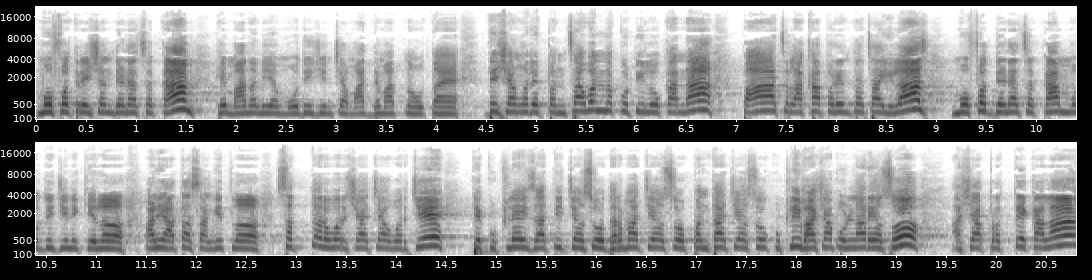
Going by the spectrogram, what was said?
मोफत रेशन देण्याचं काम हे माननीय मोदीजींच्या माध्यमातून होत आहे. देशामध्ये पंचावन्न कोटी लोकांना पाच लाखापर्यंतचा इलाज मोफत देण्याचं काम मोदीजींनी केलं. आणि आता सांगितलं सत्तर वर्षाच्या वरचे ते कुठल्याही जातीचे असो धर्माचे असो पंथाचे असो कुठली भाषा बोलणारे असो अशा प्रत्येकाला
